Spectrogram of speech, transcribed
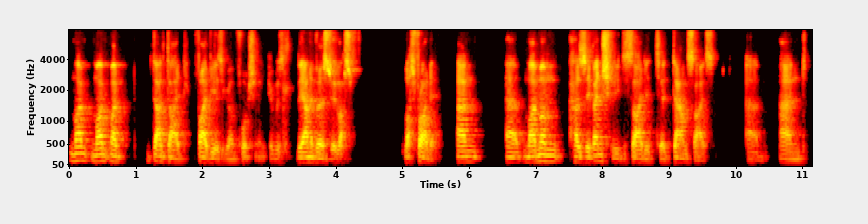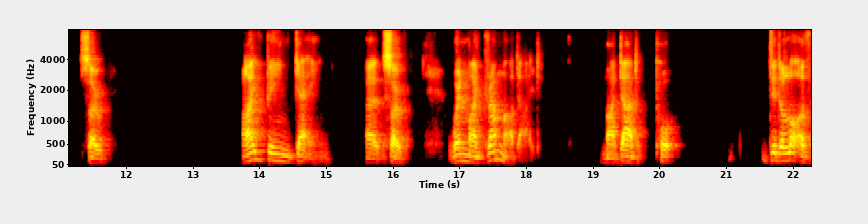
my, my my dad died five years ago. Unfortunately, it was the anniversary last last Friday, and uh, my mum has eventually decided to downsize, um, and so I've been getting. Uh, so when my grandma died, my dad put did a lot of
